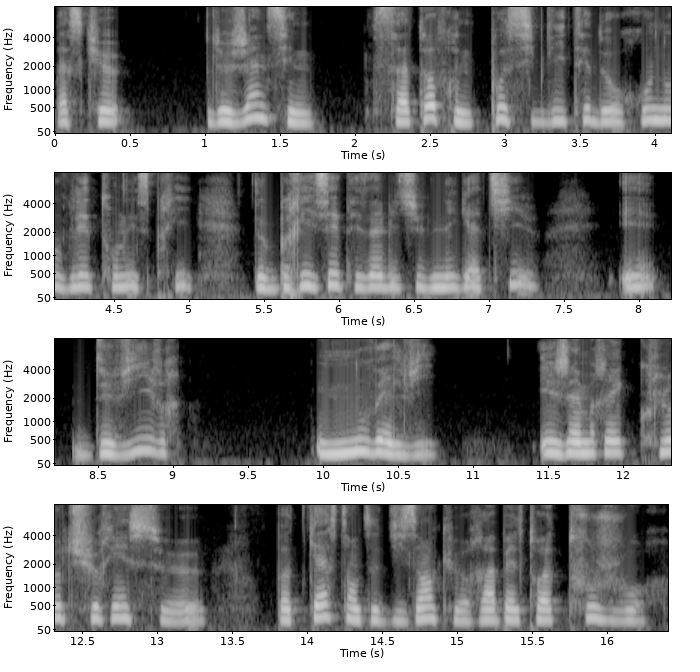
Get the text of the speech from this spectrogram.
Parce que le jeûne, ça t'offre une possibilité de renouveler ton esprit, de briser tes habitudes négatives et de vivre une nouvelle vie. Et j'aimerais clôturer ce podcast en te disant que rappelle-toi toujours,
